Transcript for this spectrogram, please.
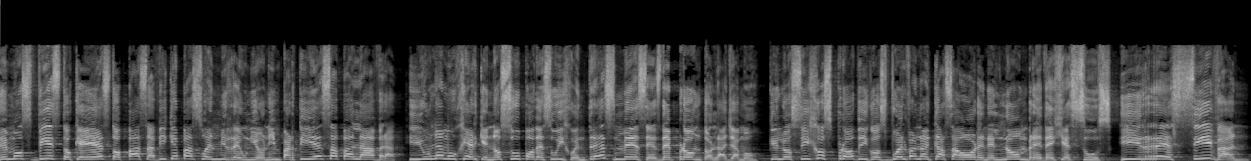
Hemos visto que esto pasa. Vi que pasó en mi reunión. Impartí esa palabra. Y una mujer que no supo de su hijo en tres meses de pronto la llamó. Que los hijos pródigos vuelvan a casa ahora en el nombre de Jesús. Y reciban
